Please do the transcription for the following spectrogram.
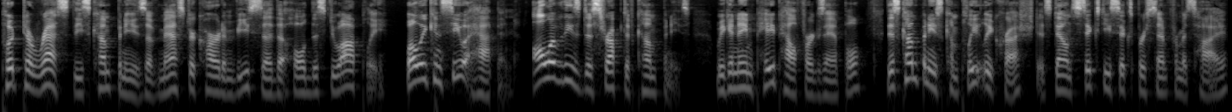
put to rest these companies of MasterCard and Visa that hold this duopoly? Well, we can see what happened. All of these disruptive companies, we can name PayPal, for example. This company is completely crushed. It's down 66% from its high.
